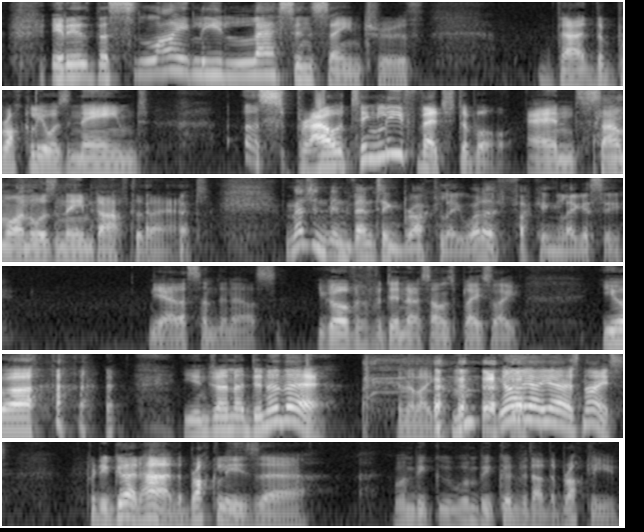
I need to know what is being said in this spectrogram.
it is the slightly less insane truth that the broccoli was named a sprouting leaf vegetable, and someone was named after that. Imagine inventing broccoli. What a fucking legacy. Yeah, that's something else. You go over for dinner at someone's place, like, you uh, you enjoying that dinner there? And they're like, hmm? yeah, yeah, yeah, it's nice, pretty good, huh? The broccoli's uh, wouldn't be wouldn't be good without the broccoli,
